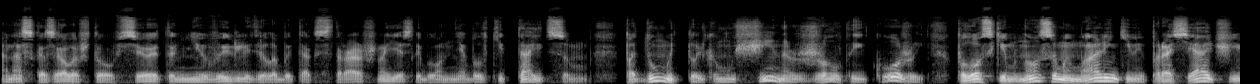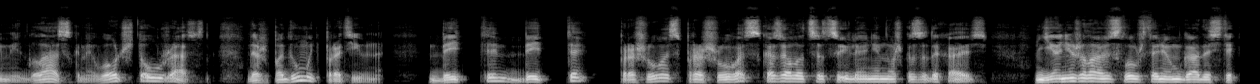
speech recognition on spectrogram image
Она сказала, что все это не выглядело бы так страшно, если бы он не был китайцем. Подумать только, мужчина с желтой кожей, плоским носом и маленькими поросячьими глазками. Вот что ужасно. Даже подумать противно. «Битте, битте», «Прошу вас, прошу вас», — сказала Цицилия, немножко задыхаясь. «Я не желаю слушать о нем гадости».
